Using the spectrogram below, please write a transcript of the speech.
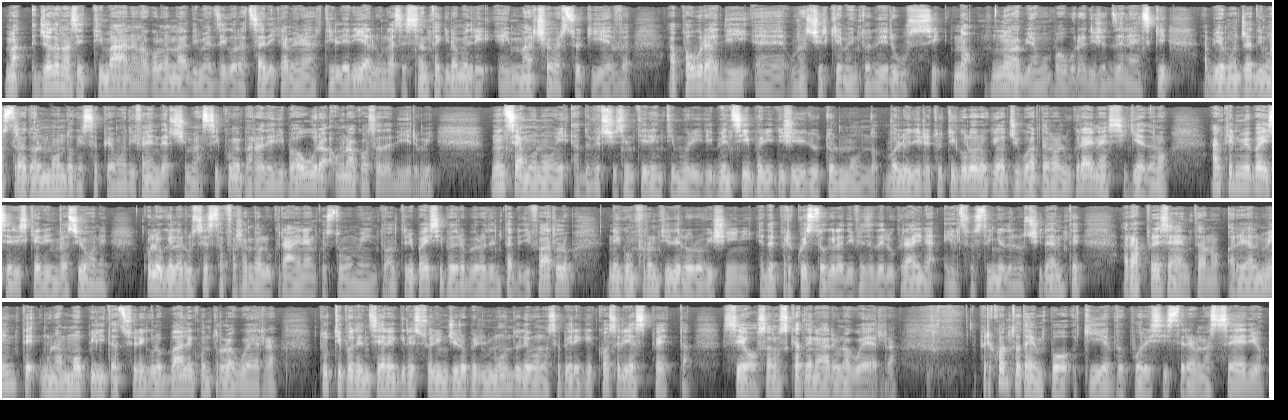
ma già da una settimana una colonna di mezzi corazzati, camion e artiglieria lunga 60 km è in marcia verso Kiev. Ha paura di eh, un accerchiamento dei russi? No, non abbiamo paura, dice Zelensky. Abbiamo già dimostrato al mondo che sappiamo difenderci, ma siccome parlate di paura ho una cosa da dirvi. Non siamo noi a doverci sentire intimoriti, bensì i politici di tutto il mondo. Voglio dire, tutti coloro che oggi guardano all'Ucraina e si chiedono anche il mio paese rischia l'invasione, quello che la Russia sta facendo all'Ucraina in questo momento, altri paesi potrebbero tentare di farlo nei confronti dei loro vicini ed è per questo che la difesa dell'Ucraina e il sostegno dell'Occidente rappresentano realmente una mobilitazione globale contro la guerra. Tutti i potenziali aggressori in giro per il mondo devono sapere che cosa li aspetta se osano scatenare una guerra. Per quanto tempo Kiev può resistere a un assedio?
